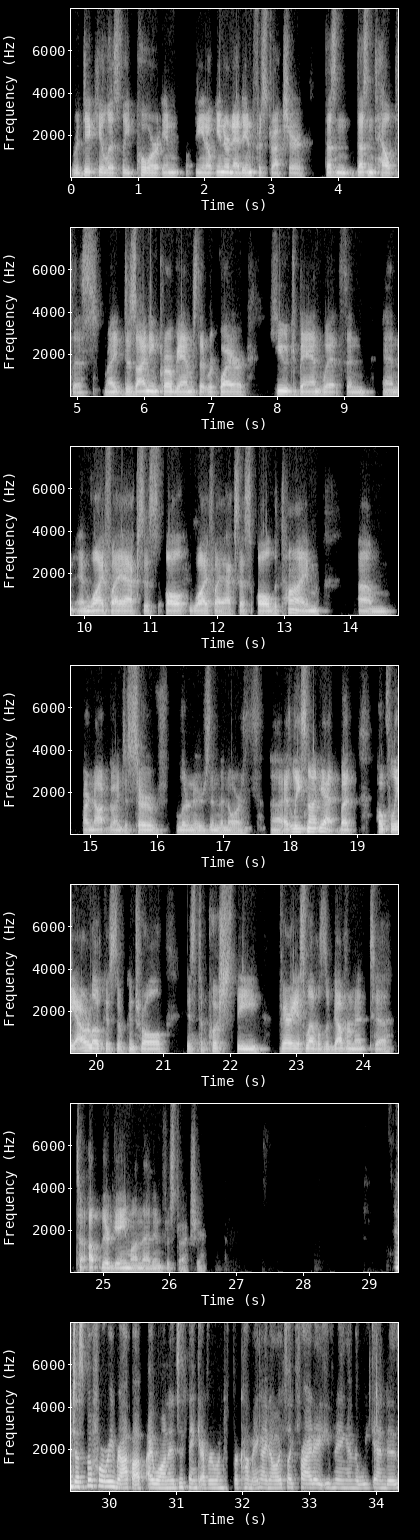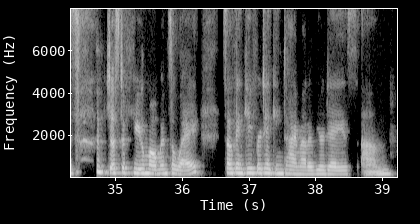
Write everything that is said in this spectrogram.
Ridiculously poor in, you know, internet infrastructure doesn't, doesn't help this, right? Designing programs that require huge bandwidth and, and, and Wi-Fi access, all Wi-Fi access all the time um, are not going to serve learners in the north, uh, at least not yet, but hopefully our locus of control is to push the various levels of government to, to up their game on that infrastructure. And just before we wrap up, I wanted to thank everyone for coming. I know it's like Friday evening and the weekend is just a few moments away. So thank you for taking time out of your days. Um,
